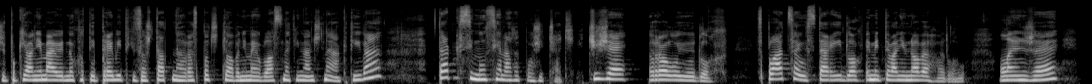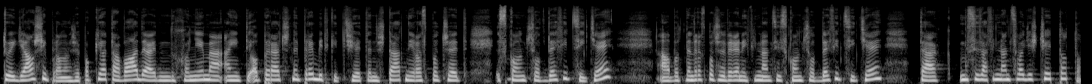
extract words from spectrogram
že pokiaľ nemajú jednoducho tie prebytky zo štátneho rozpočtu alebo nemajú vlastné finančné aktíva, tak si musia na to požičať. Čiže rolujú dlh splácajú starý dlh emitovaním nového dlhu. Lenže tu je ďalší problém, že pokiaľ tá vláda jednoducho nemá ani tie operačné prebytky, čiže ten štátny rozpočet skončil v deficite, alebo ten rozpočet verejných financí skončil v deficite, tak musí zafinancovať ešte aj toto.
